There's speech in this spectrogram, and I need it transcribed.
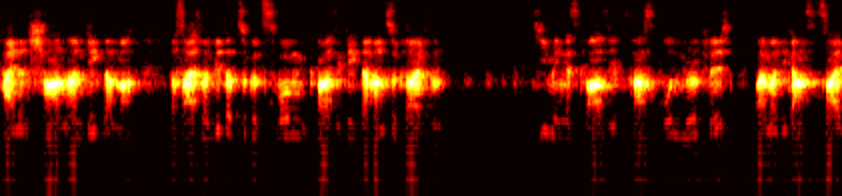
keinen Schaden an Gegnern macht. Das heißt, man wird dazu gezwungen, quasi Gegner anzugreifen. Teaming ist quasi fast unmöglich, weil man die ganze Zeit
